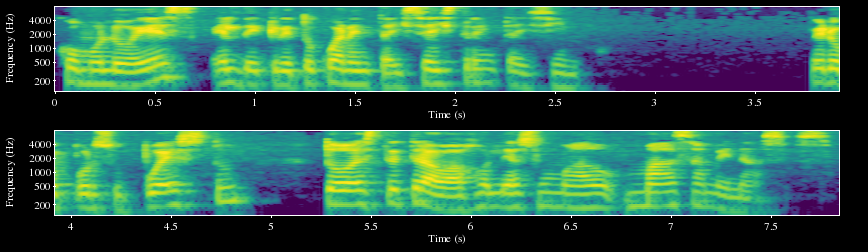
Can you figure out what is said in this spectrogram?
como lo es el decreto 4635. Pero por supuesto, todo este trabajo le ha sumado más amenazas.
